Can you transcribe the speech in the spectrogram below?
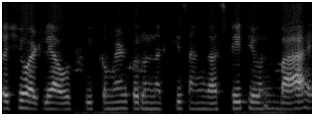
कसे वाटले आउटफिट कमेंट करून नक्की सांगा. स्टे ठेवून बाय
